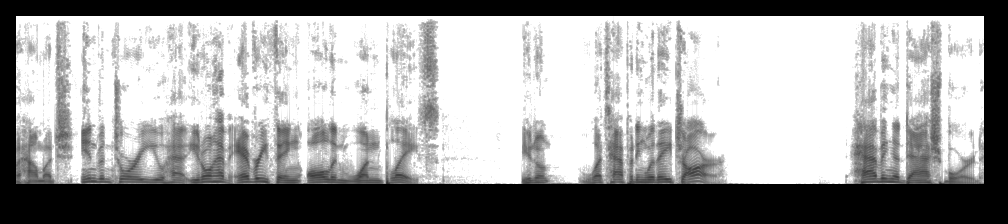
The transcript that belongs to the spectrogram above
how much inventory you have. You don't have everything all in one place. You don't what's happening with HR. Having a dashboard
